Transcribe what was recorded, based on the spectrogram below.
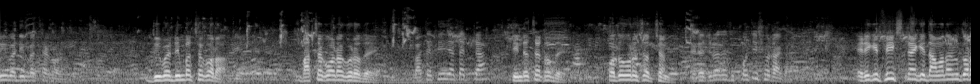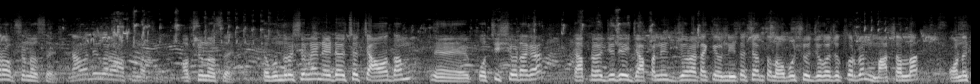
দুইবার ডিম বাচ্চা করো। দুইবার ডিম বাচ্চা করা? বাচ্চা কটা করে দেয়? বাচ্চা তিন চারটা। তিনটা চারটা দেয়। কত করে চাচ্ছেন? এটা জোড়া পঁচিশশো টাকা। এটা কি ফিক্সড নাকি দামাদামি করার অপশন আছে? আমাদের করার অপশন আছে। অপশন আছে। তো বন্ধুরা শুনলেন এটা হচ্ছে চাওয়া দাম পঁচিশশো টাকা। তা আপনারা যদি এই জাপানিজ জোড়াটা কেউ নিতে চান তাহলে অবশ্যই যোগাযোগ করবেন। মাশাল্লাহ অনেক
